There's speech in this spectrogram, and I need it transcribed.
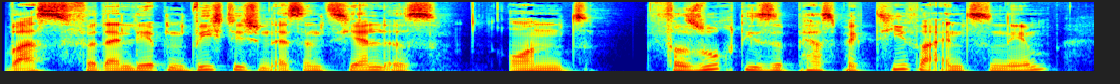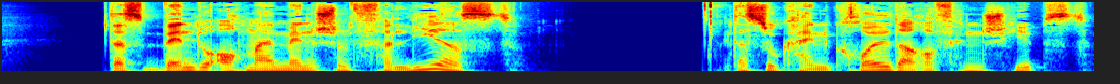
was für dein Leben wichtig und essentiell ist. Und versuch diese Perspektive einzunehmen, dass wenn du auch mal Menschen verlierst, dass du keinen Groll darauf hinschiebst,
